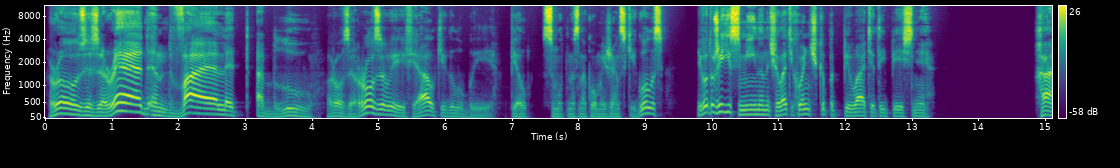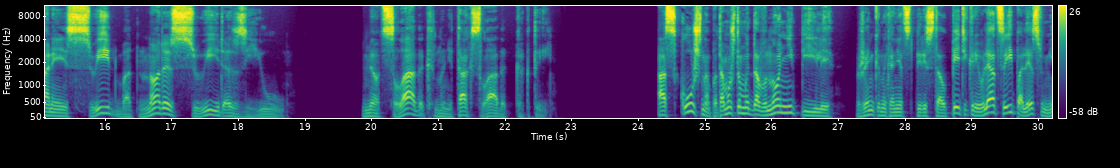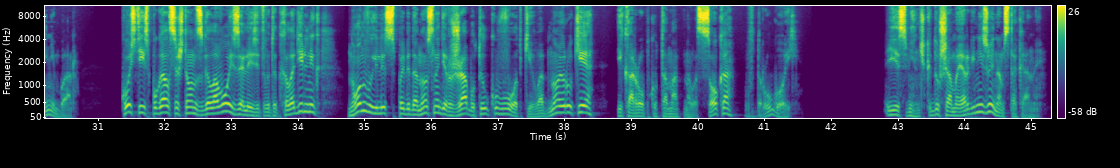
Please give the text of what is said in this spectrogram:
Roses are red and violet are blue. Розы розовые, фиалки голубые. Пел смутно знакомый женский голос. И вот уже Ясмина начала тихонечко подпевать этой песне. Honey is sweet, but not as sweet as you. Мед сладок, но не так сладок, как ты. А скучно, потому что мы давно не пили — Женька наконец перестал петь и кривляться и полез в мини-бар. Костя испугался, что он с головой залезет в этот холодильник, но он вылез, победоносно держа бутылку водки в одной руке и коробку томатного сока в другой. «Ясминочка, душа моя, организуй нам стаканы».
